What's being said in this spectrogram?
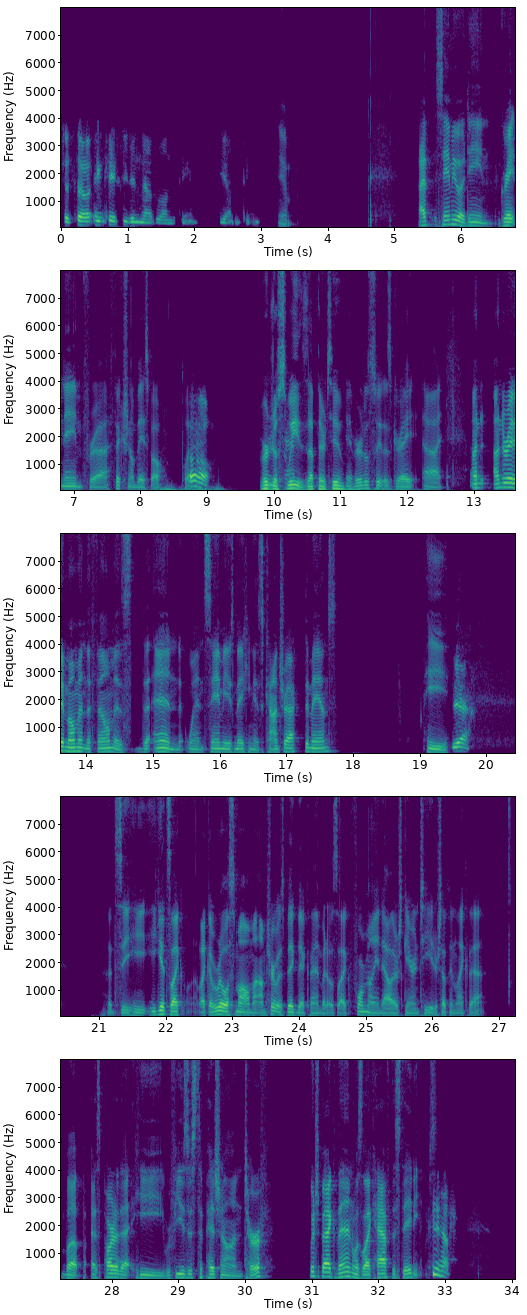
Just so in case you didn't know who on the team, he owned the team. Yep. I, Sammy Bodine, great name for a fictional baseball player. Oh, Virgil Sweet is up there too. Yeah, Virgil Sweet was great. Uh, un- underrated moment in the film is the end when Sammy is making his contract demands. He yeah. let's see, he he gets like like a real small amount. I'm sure it was big back then, but it was like four million dollars guaranteed or something like that. But as part of that, he refuses to pitch on turf, which back then was like half the stadiums. Yeah.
